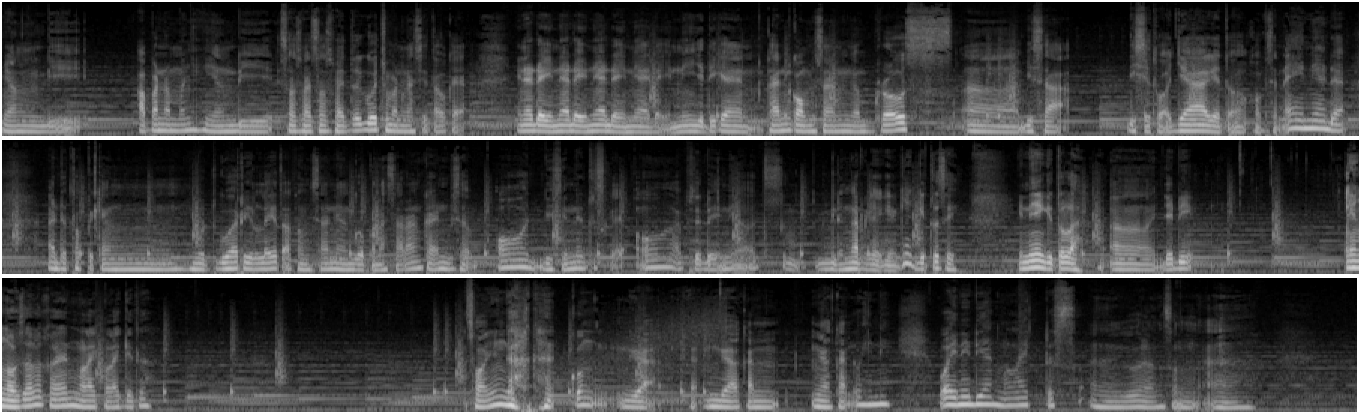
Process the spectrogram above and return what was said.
yang di apa namanya yang di sosmed-sosmed itu gue cuma ngasih tahu kayak ini ada ini ada ini ada ini ada ini. Jadi kayak kan kalau misalnya nge-browse eh, bisa di situ aja gitu. Kalau misalnya eh ini ada ada topik yang menurut gue relate atau misalnya yang gue penasaran kalian bisa oh di sini terus kayak oh episode ini oh, terus dengar kayak gini kayak gitu sih. Ini gitulah uh, jadi ya nggak usah lah kalian nge like gitu soalnya nggak akan gue nggak nggak akan nggak akan oh ini wah ini dia nge like terus uh, eh, gue langsung uh,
